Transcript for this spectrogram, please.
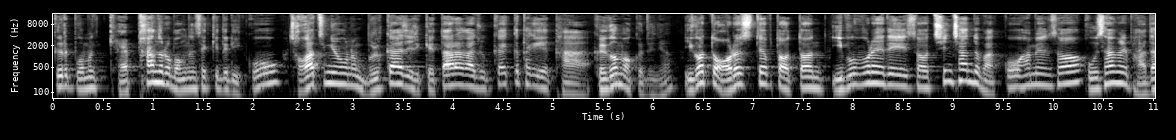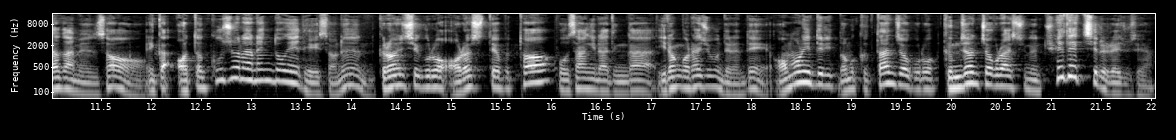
그릇 보면 개판으로 먹는 새끼들이 있고 저 같은 경우는 물까지 이렇게 따라가지고 깨끗하게 다 긁어 먹거든요. 이것도 어렸을 때부터 어떤 이 부분에 대해서 칭찬도 받고 하면서 보상을 받아가면서 그러니까 어떤 꾸준한 행동에 대해서는 그런 식으로 어렸을 때부터 보상이라든가 이런 걸 해주면 되는데 어머니들이 너무 극단적으로 금전적으로 할 수 있는 최대치를 해주세요.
